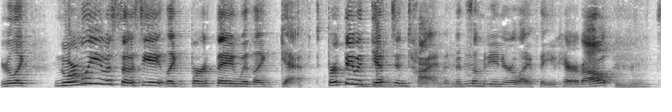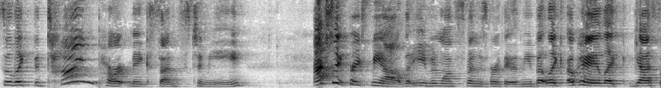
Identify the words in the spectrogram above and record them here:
You're like normally you associate like birthday with like gift, birthday with gift mm-hmm. and time if it's mm-hmm. somebody in your life that you care about. Mm-hmm. So like the time part makes sense to me. Actually, actually it freaks me out that he even wants to spend his birthday with me. But like, okay, like yes,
